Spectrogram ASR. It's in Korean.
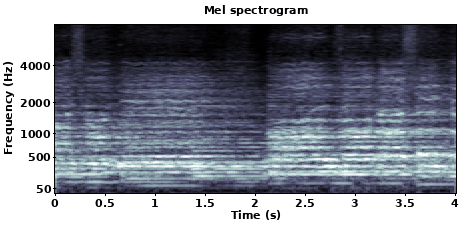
하셨네. 완전하신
